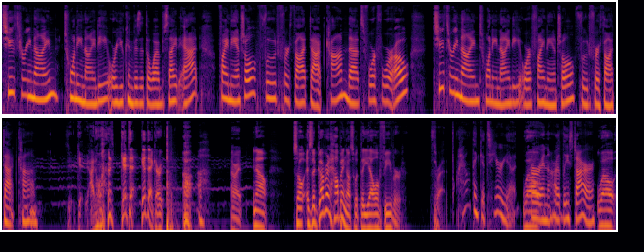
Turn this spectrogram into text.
239 2090, or you can visit the website at financialfoodforthought.com. That's 440 239 2090 or financialfoodforthought.com. I don't want to get that. Get that, Carrie. Oh. oh. All right. Now, so is the government helping us with the yellow fever threat? I don't think it's here yet. Well, or in or at least our. Well,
